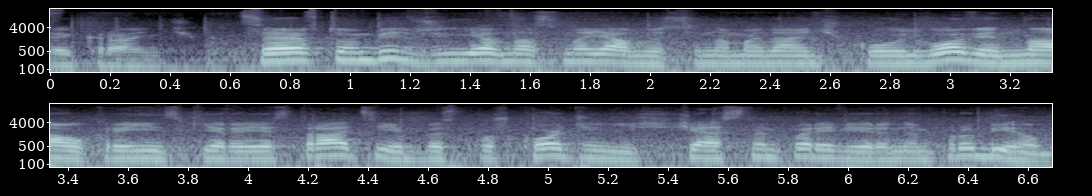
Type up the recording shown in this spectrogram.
екранчик. Цей автомобіль вже є в нас в наявності на майданчику у Львові на українській реєстрації без пошкоджень з чесним перевіреним пробігом.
